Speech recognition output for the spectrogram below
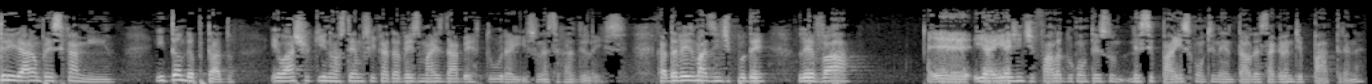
trilharam para esse caminho. Então, deputado, eu acho que nós temos que cada vez mais dar abertura a isso nessa Casa de Leis. Cada vez mais a gente poder levar. É, e aí a gente fala do contexto desse país continental, dessa grande pátria, né?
